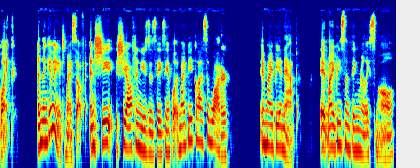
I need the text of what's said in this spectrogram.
blank, and then giving it to myself. And she she often uses the example: it might be a glass of water, it might be a nap, it might be something really small.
